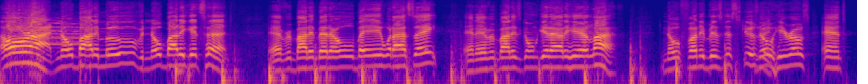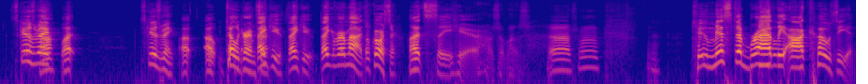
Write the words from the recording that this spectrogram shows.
All right, nobody move and nobody gets hurt. Everybody better obey what I say, and everybody's gonna get out of here alive. No funny business. Excuse no me. heroes, and Excuse me. Huh? what? Excuse me. Uh, oh, telegram. Thank sir. you. Thank you. Thank you very much. Of course, sir. Let's see here. I suppose. Uh, to Mr. Bradley Arcosian,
